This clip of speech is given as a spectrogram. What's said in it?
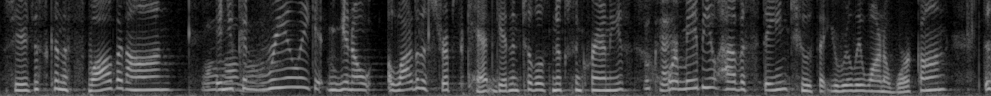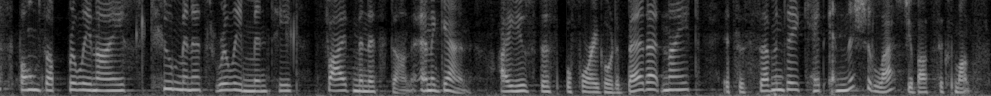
So you're just going to swab it on. and you can really get, you know, a lot of the strips can't get into those nooks and crannies. Okay. Or maybe you have a stained tooth that you really want to work on. This foams up really nice, two minutes, really minty, five minutes done. And again, I use this before I go to bed at night. It's a seven day kit, and this should last you about six months.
